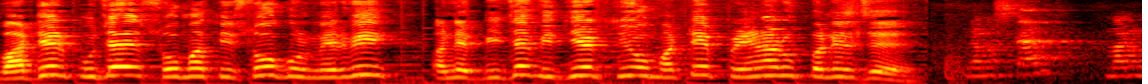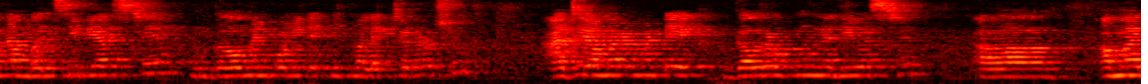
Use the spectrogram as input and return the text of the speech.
વાઢેર પૂજાએ સોમાંથી સો ગુણ મેળવી અને બીજા વિદ્યાર્થીઓ માટે પ્રેરણારૂપ બનેલ છે. નમસ્કાર, મારું નામ બંસી વ્યાસ છે. હું ગવર્મેન્ટ પોલિટેકનિકમાં લેક્ચરર છું. આજે અમારા માટે એક ગૌરવપૂર્ણ દિવસ છે. અમારે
